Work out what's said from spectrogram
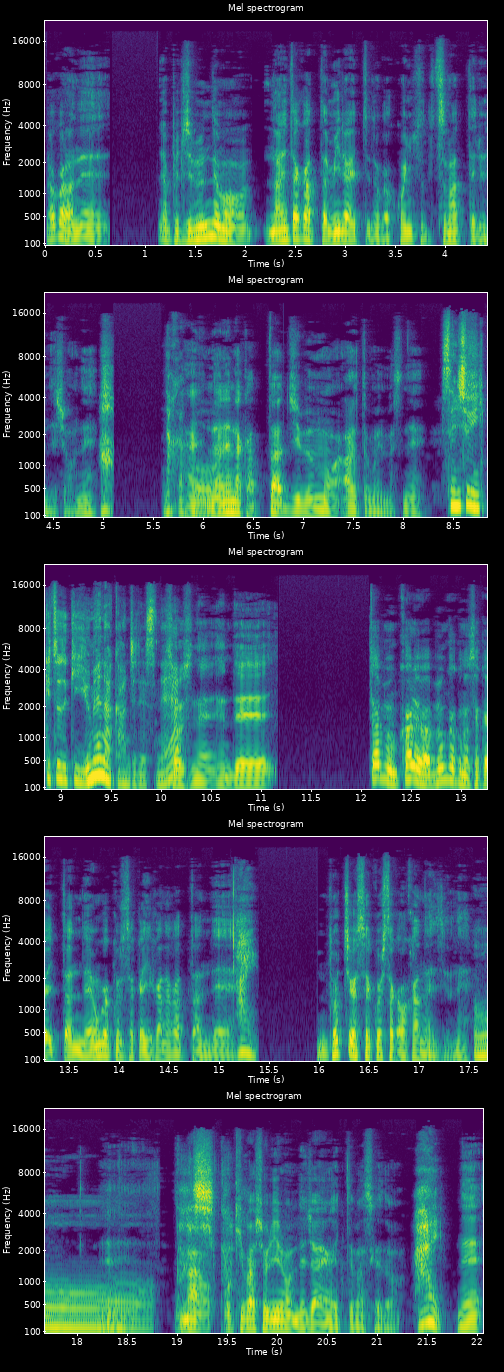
だからね、やっぱ自分でもなりたかった未来っていうのがここにちょっと詰まってるんでしょうね。はい。なんかこう、なれなかった自分もあると思いますね。先週に引き続き夢な感じですね。そうですね。で、多分彼は文学の世界行ったんで、音楽の世界行かなかったんで、はい。どっちが成功したか分かんないですよね。おー。まあ、確かに置き場所理論でジャイアンが言ってますけど、はい。ね。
